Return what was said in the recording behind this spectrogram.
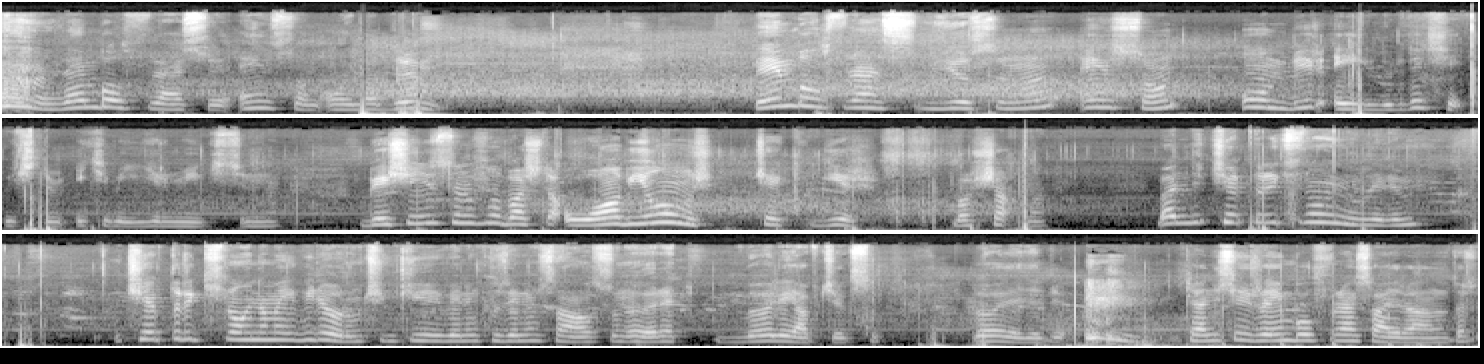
Rainbow Friends'i en son oynadığım Rainbow Friends videosunu en son 11 Eylül'de çekmiştim 2022'sinde. 5. sınıfa başta oha bir yıl olmuş. Çek gir. Boş yapma. Ben de Chapter X'ini oynayayım dedim. Chapter X'ini oynamayı biliyorum çünkü benim kuzenim sağ olsun öğret böyle yapacaksın. Böyle dedi. Kendisi Rainbow Friends hayranıdır.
